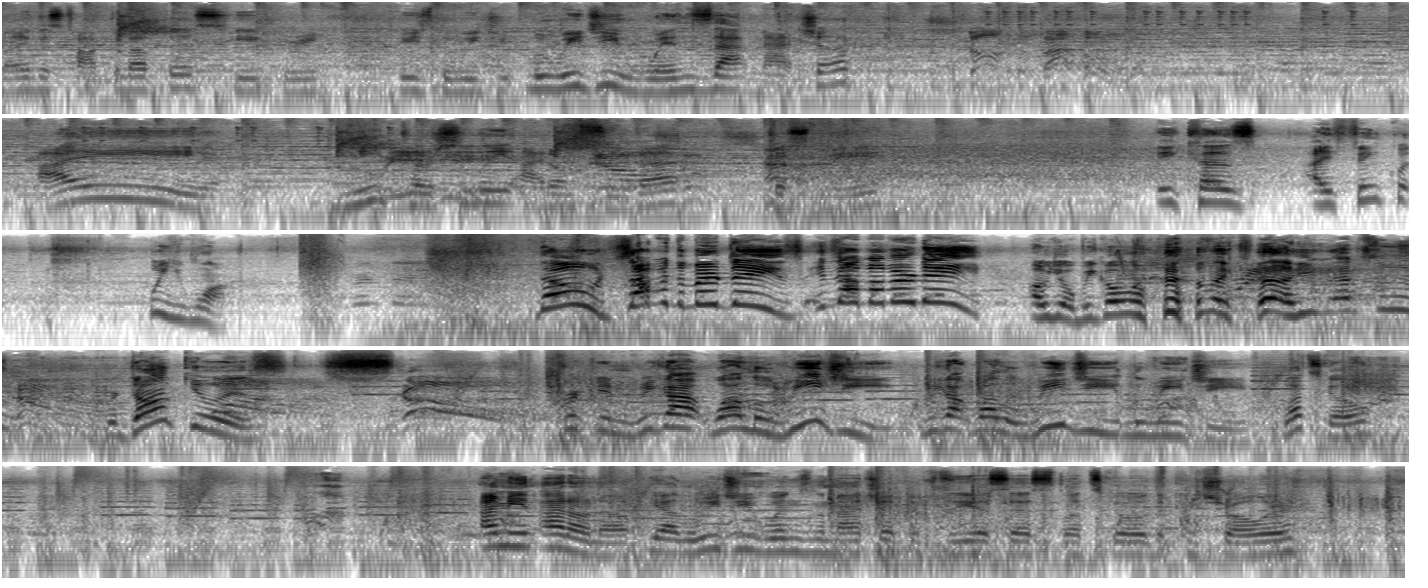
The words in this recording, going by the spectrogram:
Midas talked about this. He agreed. He's Luigi. Luigi wins that matchup. I, me personally, I don't see that. Just me. Because I think what, what you want? No, stop with the birthdays! It's not my birthday! Oh, yo, we going like uh, you absolute redonkulous. Freaking, we got Waluigi. We got Waluigi, Luigi. Let's go. I mean, I don't know. Yeah, Luigi wins the matchup of ZSS. Let's go the controller.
